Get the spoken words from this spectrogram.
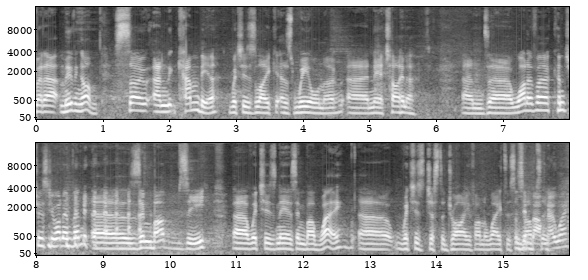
But uh, moving on. So, and Cambia, which is like, as we all know, uh, near China. And uh, what other countries do you want to invent? uh, Zimbabwe, uh, which is near Zimbabwe, uh, which is just a drive on the way to Zimbabwe. Zimbabwe, no way.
